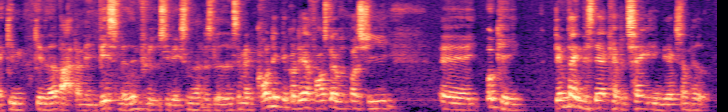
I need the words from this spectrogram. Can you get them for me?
at give, give medarbejderne en vis medindflydelse i virksomhedernes ledelse. Men grundlæggende går det her forslag ud på at sige, øh, okay, dem der investerer kapital i en virksomhed, Øh,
